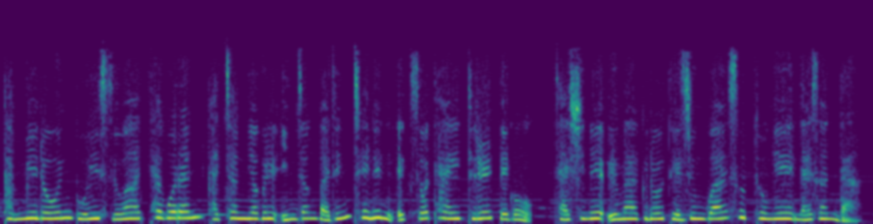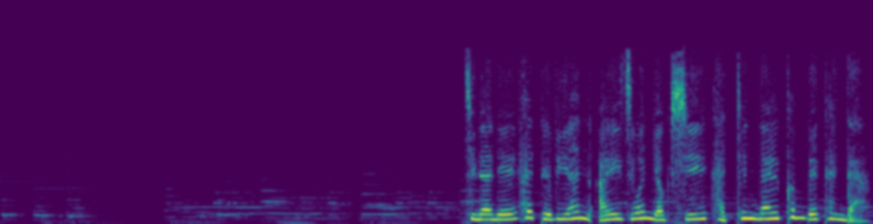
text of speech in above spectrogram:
감미로운 보이스와 탁월한 가창력을 인정받은 첸은 엑소 타이틀을 떼고 자신의 음악으로 대중과 소통에 나선다. 지난해 핫 데뷔한 아이즈원 역시 같은 날 컴백한다.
